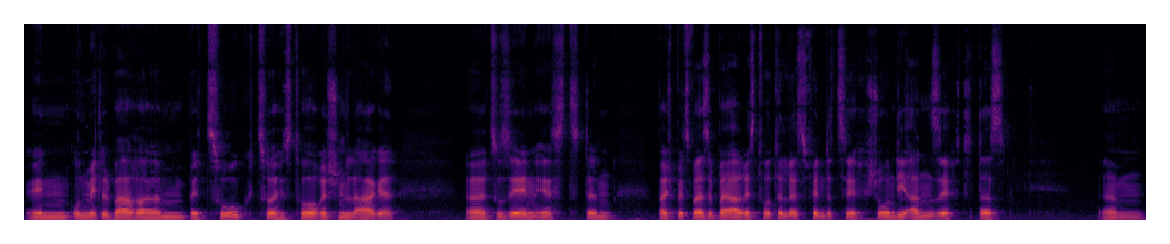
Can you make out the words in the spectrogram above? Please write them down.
in unmittelbarem Bezug zur historischen Lage äh, zu sehen ist, denn beispielsweise bei Aristoteles findet sich schon die Ansicht, dass ähm,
